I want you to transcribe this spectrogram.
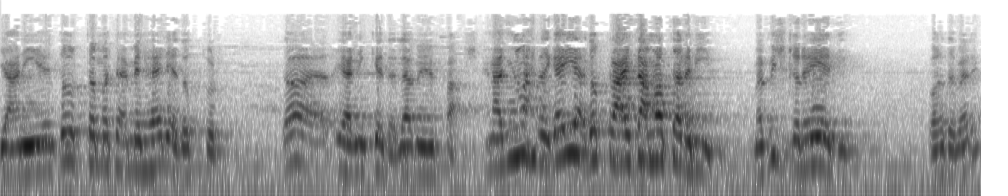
يعني دكتور ما تعملها لي يا دكتور. ده يعني كده لا ما ينفعش. إحنا عايزين واحدة جاية دكتور عايز أعمل ربط قلبي مفيش غير هي دي. واخدة بالك؟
